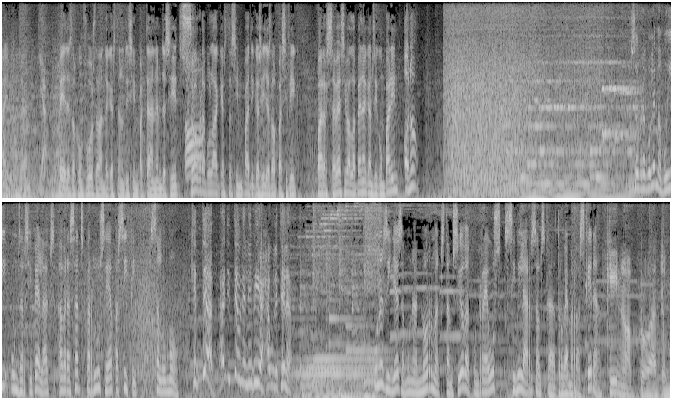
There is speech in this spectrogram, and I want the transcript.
Ai, doncs, eh? Ja. Bé, des del confús, davant d'aquesta notícia impactant, hem decidit sobrevolar aquestes simpàtiques illes del Pacífic per saber si val la pena que ens hi comparin o no. Sobrevolem avui uns arxipèlags abraçats per l'oceà Pacífic, Salomó. Unes illes amb una enorme extensió de conreus similars als que trobem a Rasquera. Qui no ha provat un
